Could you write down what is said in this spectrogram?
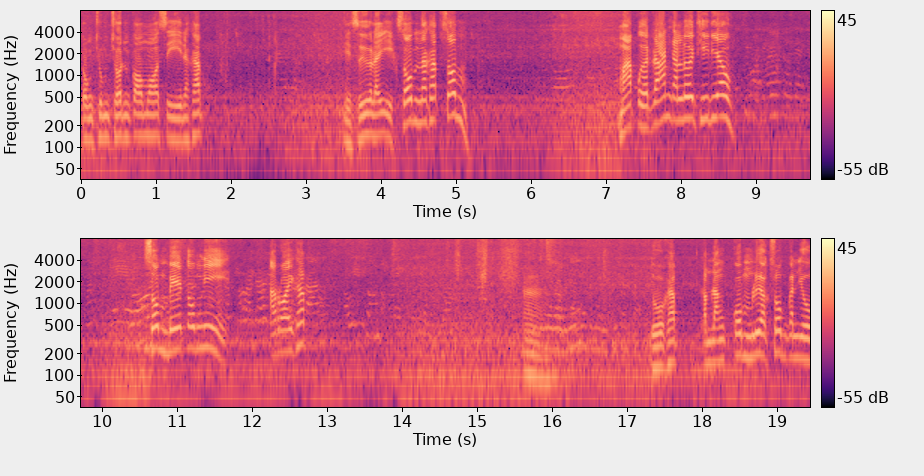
ตรงชุมชนกมสีนะครับ นี่ซื้ออะไรอีกส้มนะครับ ส้ม มาเปิดร้านกันเลยทีเดียว ส้มเบตงนี่ อร่อยครับ ดูครับกำลังก้มเลือกส้มกันอยู่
